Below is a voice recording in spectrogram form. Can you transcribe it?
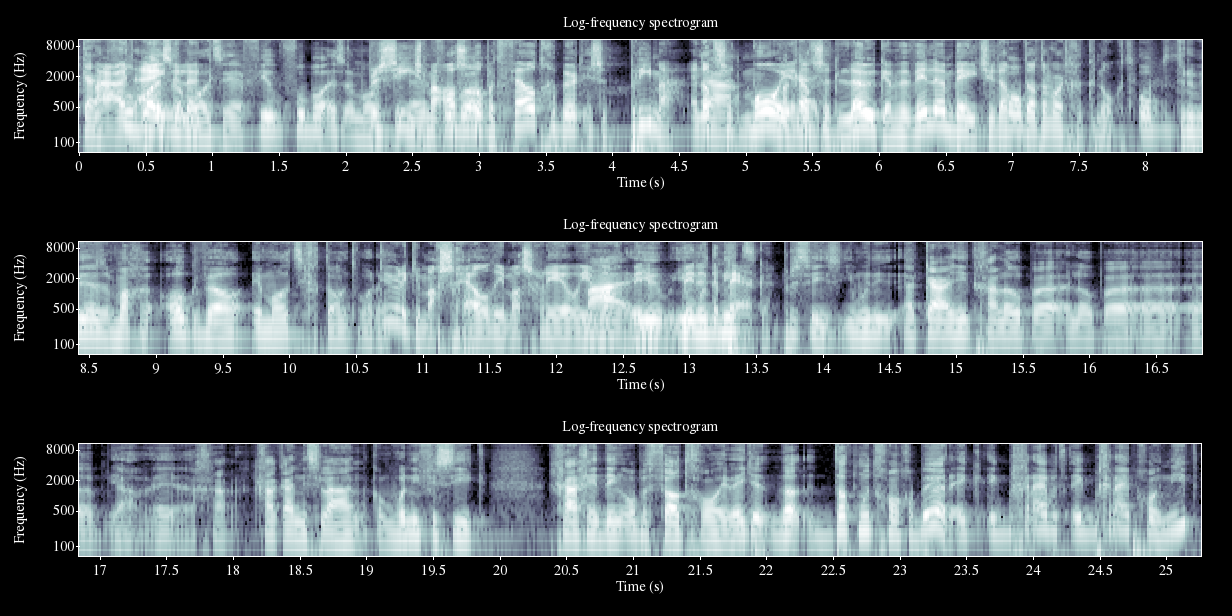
Kijk, maar voetbal uiteindelijk... is emotie. Voetbal is emotie. Precies, maar als het op het veld gebeurt is het prima. En dat is het mooie en dat is het leuke. En we willen een beetje dat, dat er wordt geknokt. Op de tribunes mag er ook wel emotie getoond worden. Tuurlijk, je mag schelden, je mag schreeuwen, je mag binnen, je, je binnen de perken. Precies, je moet niet elkaar niet gaan lopen, lopen uh, uh, ja, eh, ga, ga elkaar niet slaan, kom, word niet fysiek, ga geen dingen op het veld gooien. Weet je, dat, dat moet gewoon gebeuren. Ik, ik, begrijp het, ik begrijp gewoon niet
